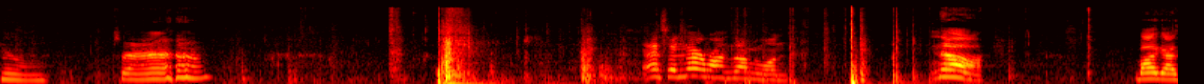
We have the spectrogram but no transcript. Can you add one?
No. Sam. That's another Rotten Zombie one. No. Bye, guys.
